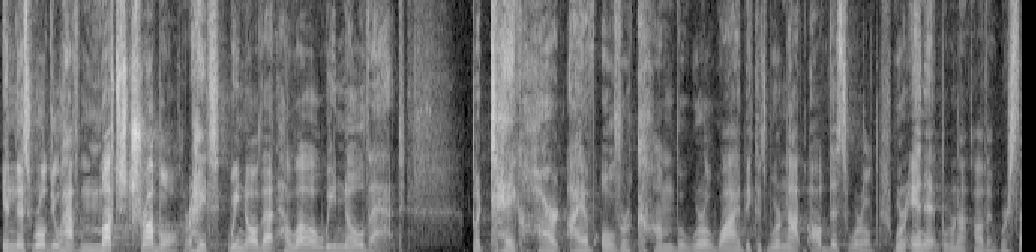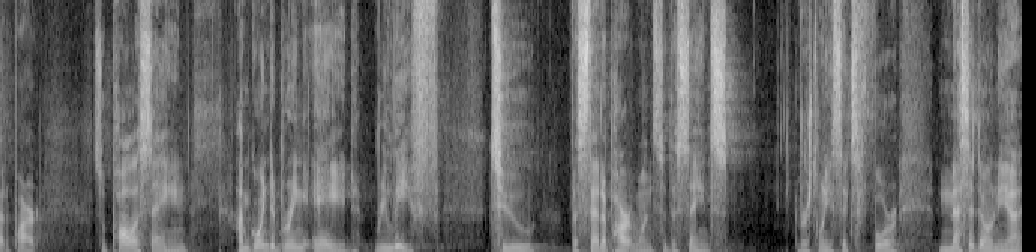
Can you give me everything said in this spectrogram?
In this world you'll have much trouble, right? We know that. Hello, we know that. But take heart, I have overcome the world. Why? Because we're not of this world. We're in it, but we're not of it. We're set apart. So Paul is saying, I'm going to bring aid, relief to the set apart ones, to the saints. Verse 26 For Macedonia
